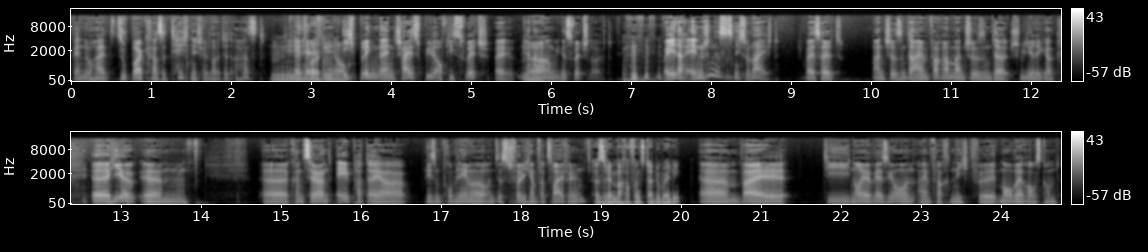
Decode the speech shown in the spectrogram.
Wenn du halt super krasse technische Leute da hast, Hm, die dir Networking helfen, auch. ich bringe dein Scheißspiel auf die Switch, weil keine Ja. Ahnung, wie eine Switch läuft. weil je nach Engine ist es nicht so leicht. Ich weiß halt, manche sind da einfacher, manche sind da schwieriger. Äh, hier, ähm, äh, Concerned Ape hat da ja Riesenprobleme und ist völlig am Verzweifeln, Also der Macher von Stardew Valley. ähm, weil die neue Version einfach nicht für Mobile rauskommt.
